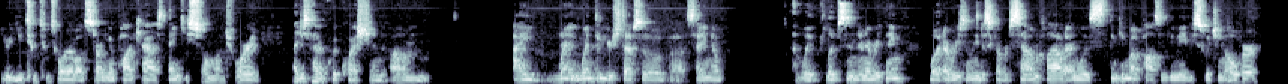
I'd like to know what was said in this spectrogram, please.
your YouTube tutorial about starting a podcast. Thank you so much for it. I just had a quick question. Um, I went went through your steps of uh, setting up with Libsyn and everything, but I recently discovered SoundCloud and was thinking about possibly maybe switching over.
